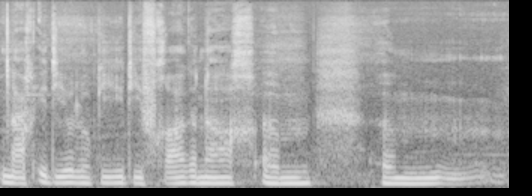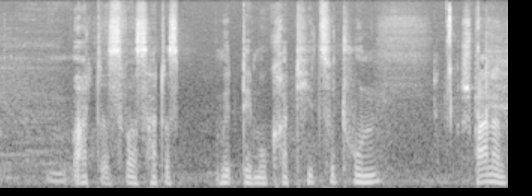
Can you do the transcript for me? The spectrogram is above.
nach Ideologie, die Frage nach ähm, ähm, hat das, was hat das mit Demokratie zu tun? Spannend.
